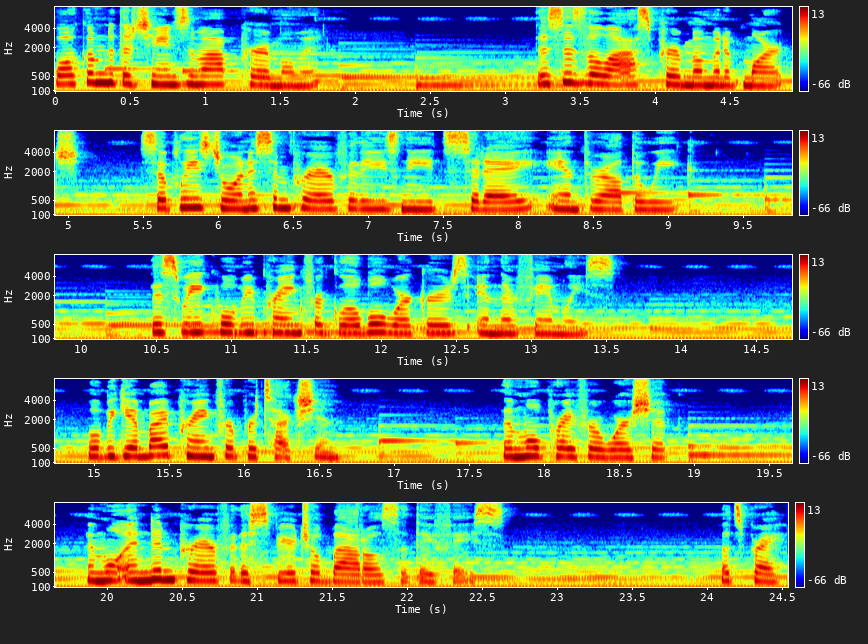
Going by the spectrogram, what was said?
Welcome to the Change the Map prayer moment. This is the last prayer moment of March, so please join us in prayer for these needs today and throughout the week. This week, we'll be praying for global workers and their families. We'll begin by praying for protection, then, we'll pray for worship, and we'll end in prayer for the spiritual battles that they face. Let's pray.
